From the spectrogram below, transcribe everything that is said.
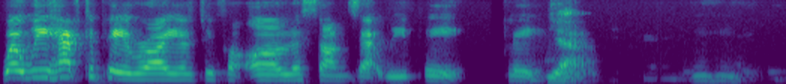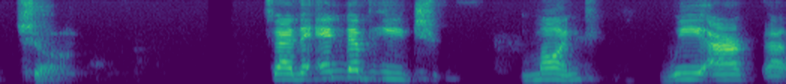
Well, we have to pay royalty for all the songs that we play, play. Yeah, Mhm. sure. So at the end of each month, we are, uh,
